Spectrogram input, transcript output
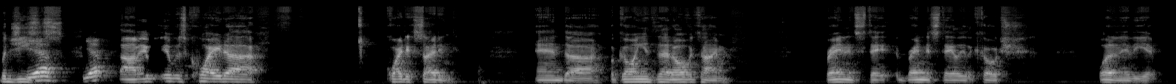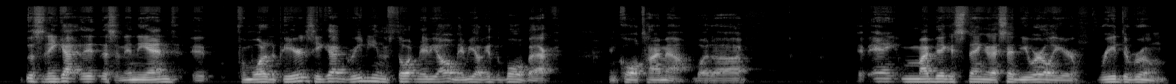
but Jesus. yep. Um, it, it was quite uh quite exciting. And uh but going into that overtime, Brandon Sta- Brandon Staley, the coach, what an idiot. Listen, he got. Listen, in the end, it, from what it appears, he got greedy and thought maybe, oh, maybe I'll get the ball back and call timeout. But uh if any, my biggest thing, as I said to you earlier, read the room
